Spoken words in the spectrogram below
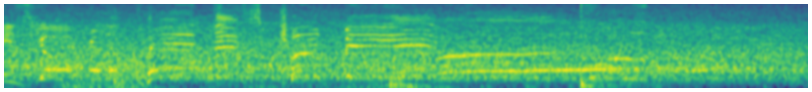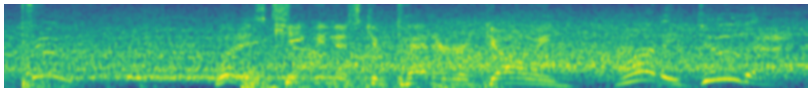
He's going for the pin. This could be it. What is keeping this competitor going? How'd he do that?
